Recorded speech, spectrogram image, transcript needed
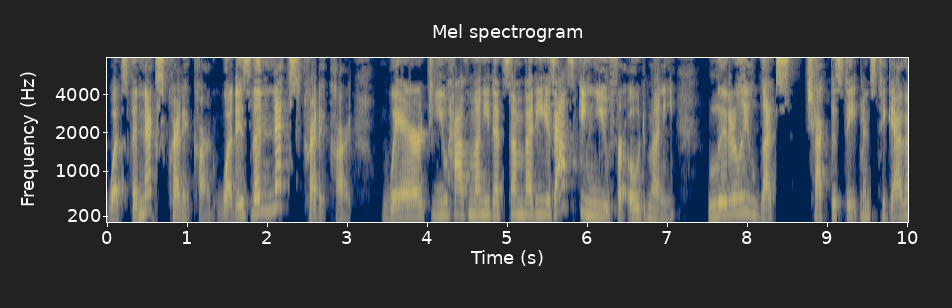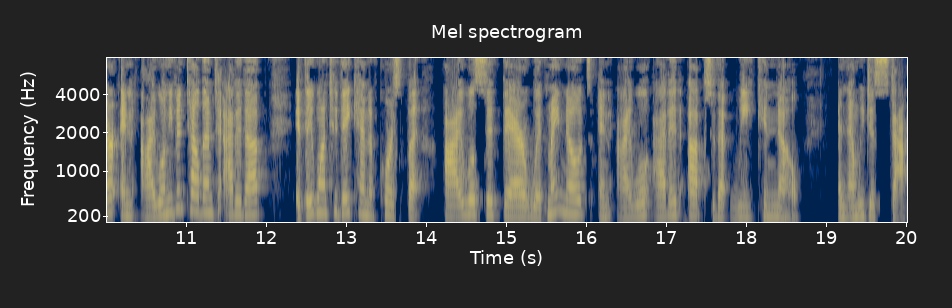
What's the next credit card? What is the next credit card? Where do you have money that somebody is asking you for owed money? Literally, let's check the statements together. And I won't even tell them to add it up. If they want to, they can, of course, but I will sit there with my notes and I will add it up so that we can know. And then we just stop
